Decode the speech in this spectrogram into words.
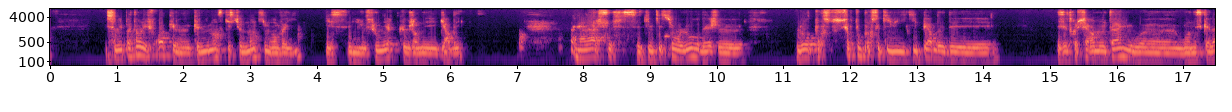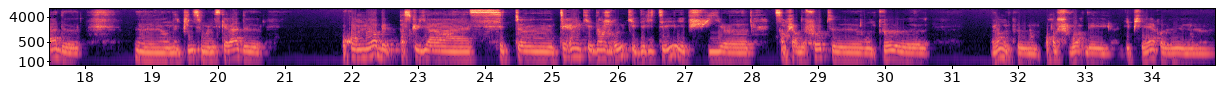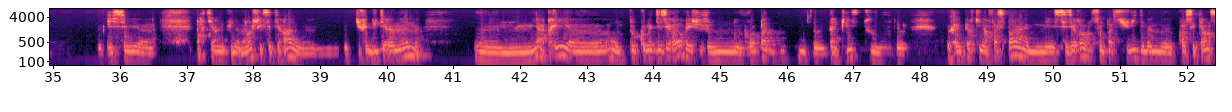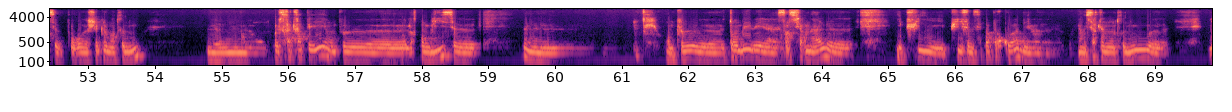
Ce n'est pas tant l'effroi qu'un immense questionnement qui m'a envahi. Et c'est le souvenir que j'en ai gardé. Ah, c'est une question lourde. Hein. Surtout pour ceux qui, perdent des, êtres chers en montagne ou, euh, en escalade, euh, en alpinisme ou en escalade pourquoi on meurt? Ben, Parce qu'il y a c'est un terrain qui est dangereux, qui est délité, et puis euh, sans faire de faute, euh, on peut euh, on peut recevoir des, des pierres, glisser, partir avec une avalanche, etc. du fait du terrain même. après, on peut commettre des erreurs et je, je ne vois pas d'alpiniste ou de, grimpeur qui n'en fasse pas, mais ces erreurs ne sont pas suivies des mêmes conséquences pour euh, chacun d'entre nous. Euh, on peut se rattraper, on peut, euh, lorsqu'on glisse, on peut tomber sans se faire mal. et puis, et puis, je ne sais pas pourquoi, bien, un certain d'entre nous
